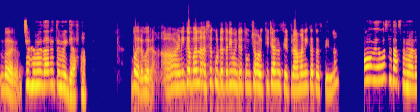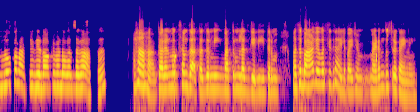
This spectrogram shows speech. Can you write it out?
बरं. जिम्मेदारी तुम्ही घ्या. बरं, बरं. आणि त्या पण असं कुठेतरी म्हणजे तुमच्या ओळखीच्याच असतील, प्रामाणिकच असतील ना? हो, व्यवस्थित असतात मॅडम. लोकल असते. ते डॉक्युमेंट वगैरे सगळं असतं. हां, हां. कारण मग समजा आता जर मी बाथरूमलाच गेली, तर माझं बाळ व्यवस्थित राहिलं पाहिजे मॅडम, दुसरं काही नाही.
